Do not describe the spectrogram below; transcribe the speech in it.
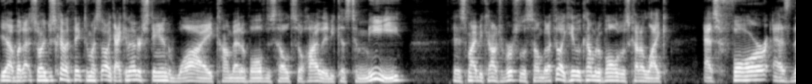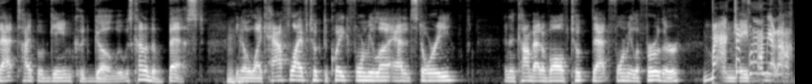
Yeah, but I, so I just kind of think to myself, like, I can understand why Combat Evolved is held so highly because to me, and this might be controversial to some, but I feel like Halo Combat Evolved was kind of like as far as that type of game could go. It was kind of the best. You know, like Half Life took the Quake formula, added story, and then Combat Evolved took that formula further. Back to made- formula.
